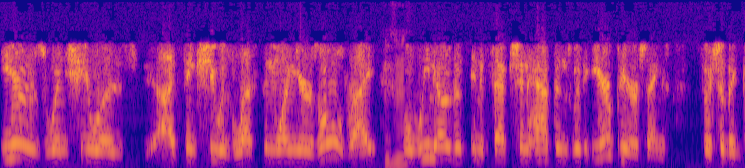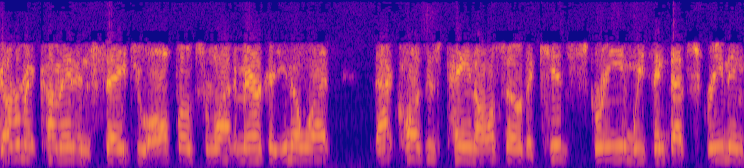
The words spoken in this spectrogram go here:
ears when she was I think she was less than one years old, right? Mm-hmm. Well, we know that infection happens with ear piercings. So should the government come in and say to all folks from Latin America, you know what? That causes pain also. The kids scream. We think that screaming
